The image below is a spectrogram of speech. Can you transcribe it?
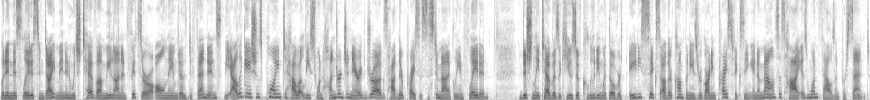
But in this latest indictment, in which Teva, Mylan, and Pfizer are all named as defendants, the allegations point to how at least 100 generic drugs had their prices systematically inflated. Additionally, Teva is accused of colluding with over 86 other companies regarding price fixing in amounts as high as 1,000%.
